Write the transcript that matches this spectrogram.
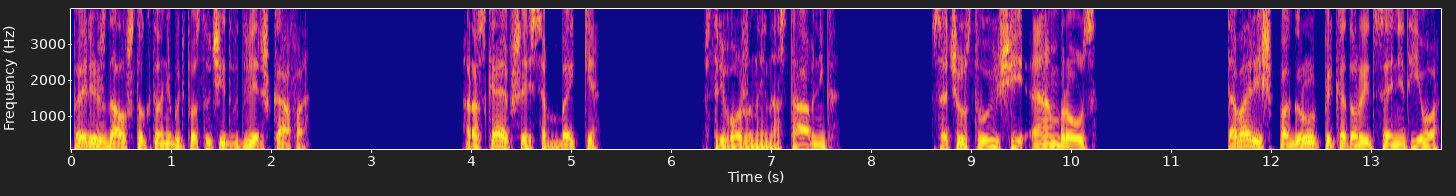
Перри ждал, что кто-нибудь постучит в дверь шкафа. Раскаявшаяся Бекки, встревоженный наставник, сочувствующий Эмброуз, товарищ по группе, который ценит его,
